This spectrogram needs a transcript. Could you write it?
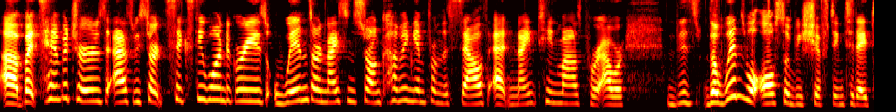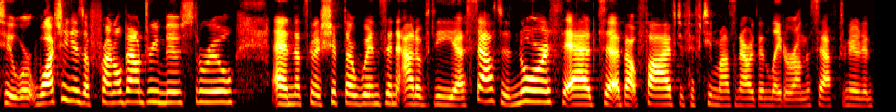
Uh, but temperatures, as we start 61 degrees, winds are nice and strong coming in from the south at 19 miles per hour. This, the winds will also be shifting today too. We're watching as a frontal boundary moves through, and that's going to shift our winds in out of the uh, south to the north at about 5 to 15 miles an hour. Then later on this afternoon, and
